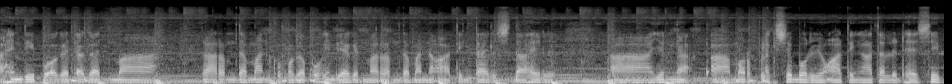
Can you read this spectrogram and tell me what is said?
ah, hindi po agad-agad mararamdaman kumbaga po hindi agad maramdaman ng ating tiles dahil ah, yun nga ah, more flexible yung ating uh, tile adhesive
